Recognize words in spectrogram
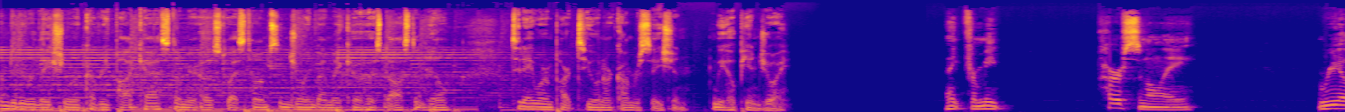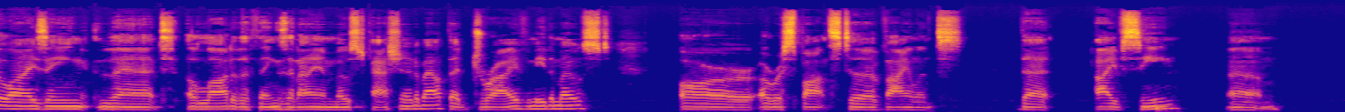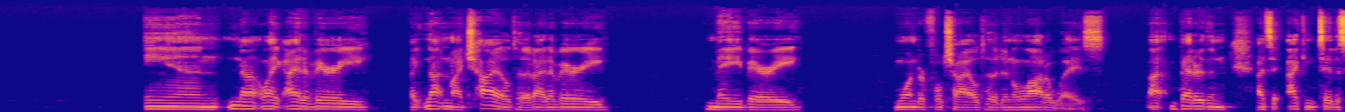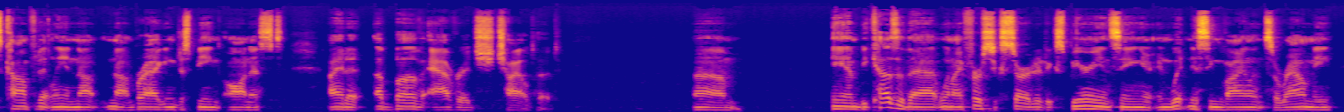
Welcome to the Relational Recovery Podcast. I'm your host, Wes Thompson, joined by my co host, Austin Hill. Today, we're in part two in our conversation. We hope you enjoy. I think for me personally, realizing that a lot of the things that I am most passionate about that drive me the most are a response to violence that I've seen. Um, and not like I had a very, like, not in my childhood, I had a very Mayberry, wonderful childhood in a lot of ways. Uh, better than I'd say I can say this confidently and not not bragging, just being honest. I had an above average childhood. Um, and because of that, when I first started experiencing and witnessing violence around me,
